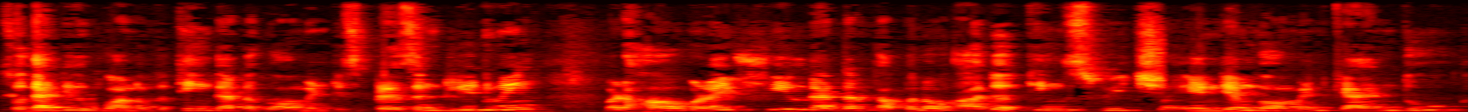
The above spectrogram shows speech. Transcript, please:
So that is one of the things that the government is presently doing. But however, I feel that there are a couple of other things which Indian government can do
